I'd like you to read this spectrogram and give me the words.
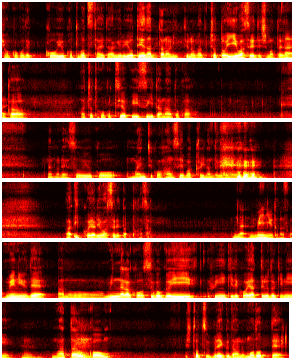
今日ここでこういう言葉伝えてあげる予定だったのにっていうのがちょっと言い忘れてしまったりだとか、あちょっとここ強く言い過ぎたなとかなんかねそういうこう毎日こう反省ばっかりなんだけど あ一個やり忘れたとかさ。なメニューとかですか、メニューで、あのみんながこうすごくいい雰囲気でこうやってる時にうん、またこう一つブレイクダウンで戻って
